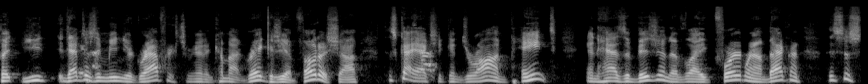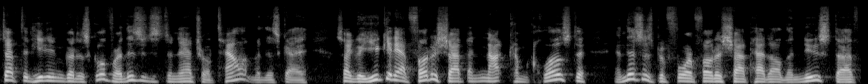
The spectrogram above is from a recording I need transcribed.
but you that doesn't mean your graphics are going to come out great because you have photoshop. This guy actually can draw and paint and has a vision of like foreground background. This is stuff that he didn't go to school for. This is just a natural talent with this guy. So i go you could have photoshop and not come close to and this is before photoshop had all the new stuff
